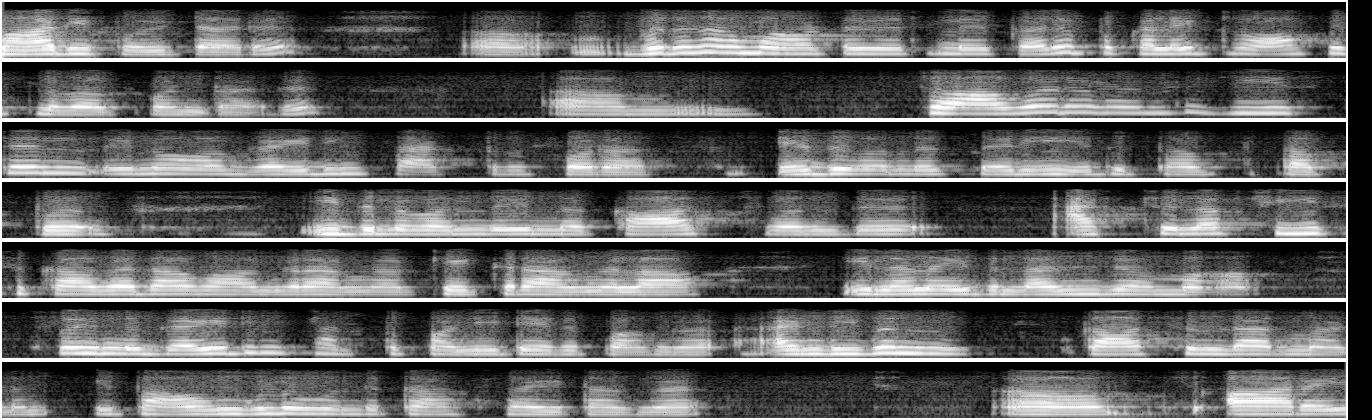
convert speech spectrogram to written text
மாறி போயிட்டாரு. விருதுநகர் மாவட்டத்தில் இருக்காரு. இப்போ கலெக்டர் ஆஃபீஸில் ஒர்க் பண்ணுறாரு ஸோ அவர் வந்து he still you know guiding factor for us எது வந்து சரி எது தப்பு தப்பு. இதில் வந்து இந்த காஸ்ட் வந்து ஆக்சுவலாக ஃபீஸுக்காக தான் வாங்குறாங்க கேட்குறாங்களா இல்லைன்னா இது லஞ்சமா? ஸோ இந்த கைடிங் ஃபேக்டர் பண்ணிட்டே இருப்பாங்க. அண்ட் ஈவன் தாசில்தார் மேடம் இப்போ அவங்களும் வந்து ட்ரான்ஸ்ஃபர் ஆயிட்டாங்க. RI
